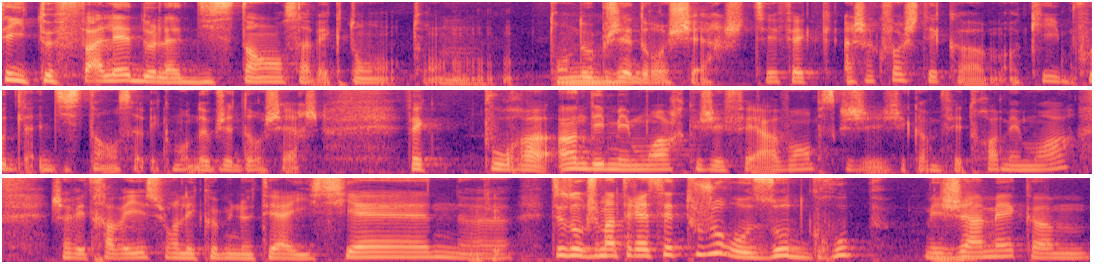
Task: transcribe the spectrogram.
il te fallait de la distance avec ton, ton, ton mhm. objet de recherche. Fait à chaque fois, j'étais comme, OK, il me faut de la distance avec mon objet de recherche. Fait pour euh, un des mémoires que j'ai fait avant, parce que j'ai comme fait trois mémoires, j'avais travaillé sur les communautés haïtiennes. Euh, donc, je m'intéressais toujours aux autres groupes, mais mhm. jamais comme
